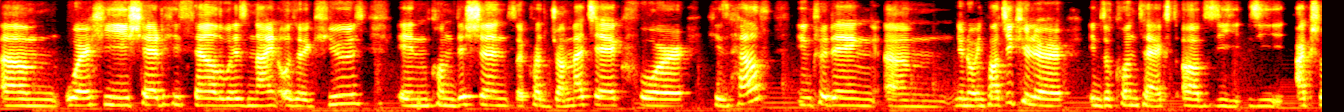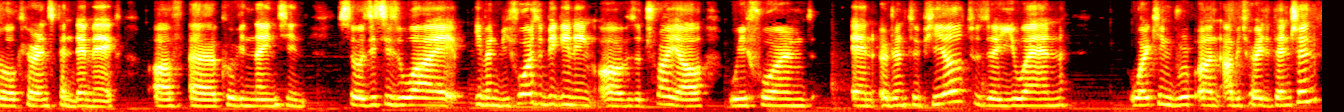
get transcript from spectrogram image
um, where he shared his cell with nine other accused in conditions quite dramatic for his health, including, um, you know, in particular in the context of the, the actual current pandemic of uh, COVID 19. So, this is why, even before the beginning of the trial, we formed an urgent appeal to the UN Working Group on Arbitrary Detention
